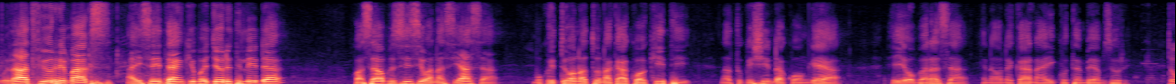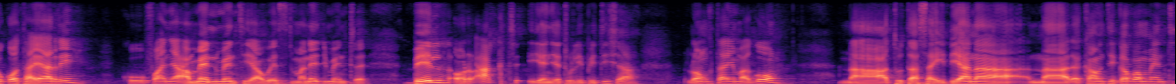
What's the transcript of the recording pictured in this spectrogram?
With that few remarks, I say thank you majority leader kwa sababu sisi wanasiasa mkituona tunakaa kwa kiti na tukishinda kuongea hiyo baraza inaonekana haikutembea mzuri. tuko tayari kufanya amendment ya waste management bill or act yenye tulipitisha long time ago na tutasaidiana na county government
